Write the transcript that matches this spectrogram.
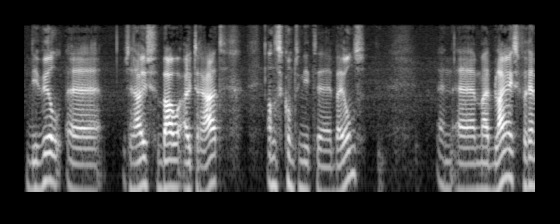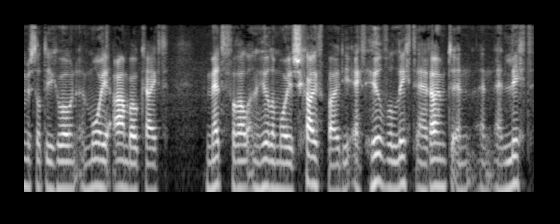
die wil zijn huis verbouwen uiteraard. Anders komt hij niet bij ons. En, maar het belangrijkste voor hem is dat hij gewoon een mooie aanbouw krijgt met vooral een hele mooie schuifpui die echt heel veel licht en ruimte en, en, en licht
